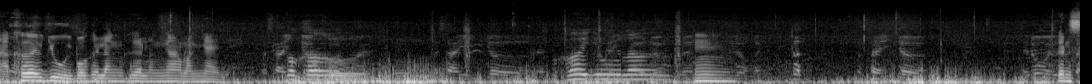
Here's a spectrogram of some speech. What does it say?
อ่าเคยอยู่บ่เคยลังเคยลังงามลังใหญ่นี่บ่เคเคยยบ่เคยอยู่เลยอืมเพื่อนเซ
